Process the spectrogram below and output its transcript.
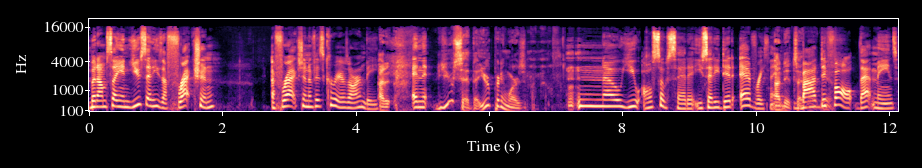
But I'm saying you said he's a fraction a fraction of his career is R&B. And it, You said that. You were putting words in my mouth. no, you also said it. You said he did everything. I did say By that, yes. default, that means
